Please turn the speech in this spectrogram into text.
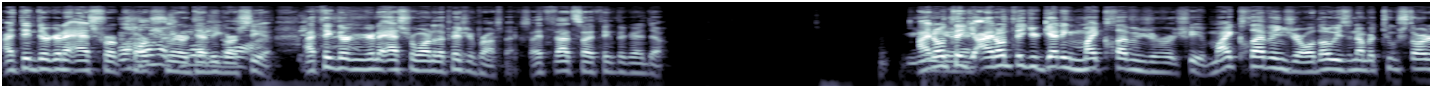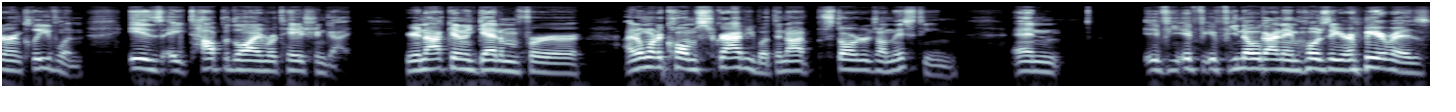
I think they're going to ask for a Well, how Clark much Schmidt or Deivi Garcia. want? I think they're going to ask for one of the pitching prospects. I, that's what I think they're going to do. I don't think I don't think you're getting Mike Clevinger for cheap. Mike Clevinger, although he's a number two starter in Cleveland, is a top of the line rotation guy. You're not going to get him for. I don't want to call him scrappy, but they're not starters on this team. And if you- if if you know a guy named Jose Ramirez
